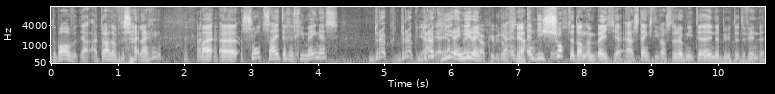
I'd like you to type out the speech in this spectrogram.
de bal over, ja, uiteraard over de zijlijn ging. Maar eh, Slot zei tegen Jiménez, druk, druk, Ja, druk, ja, ja, hierheen, hierheen. bedoelt, en, ja. en die shockte dan een beetje. Ja, Stenks die was er ook niet eh, in de buurt te vinden.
